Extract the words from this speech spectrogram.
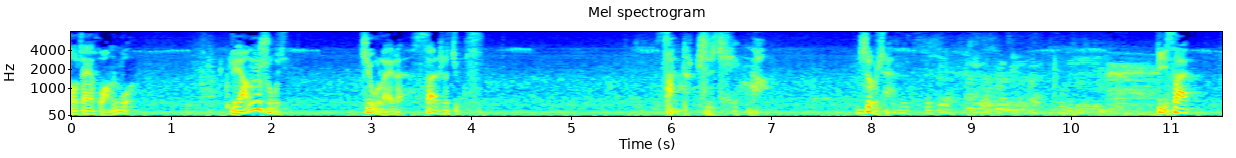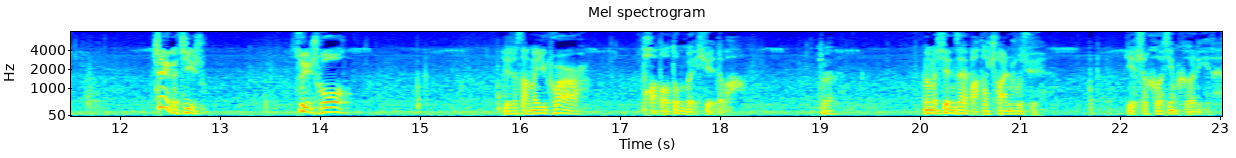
到摘黄瓜，梁书记就来了三十九次，咱的知情啊！是不是？第三，这个技术最初也是咱们一块儿跑到东北学的吧？对。那么现在把它传出去，也是合情合理的。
